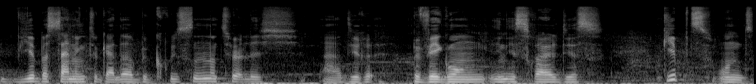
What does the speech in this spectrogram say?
wir bei Standing Together begrüßen natürlich äh, die Re Bewegung in Israel, die es gibt und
